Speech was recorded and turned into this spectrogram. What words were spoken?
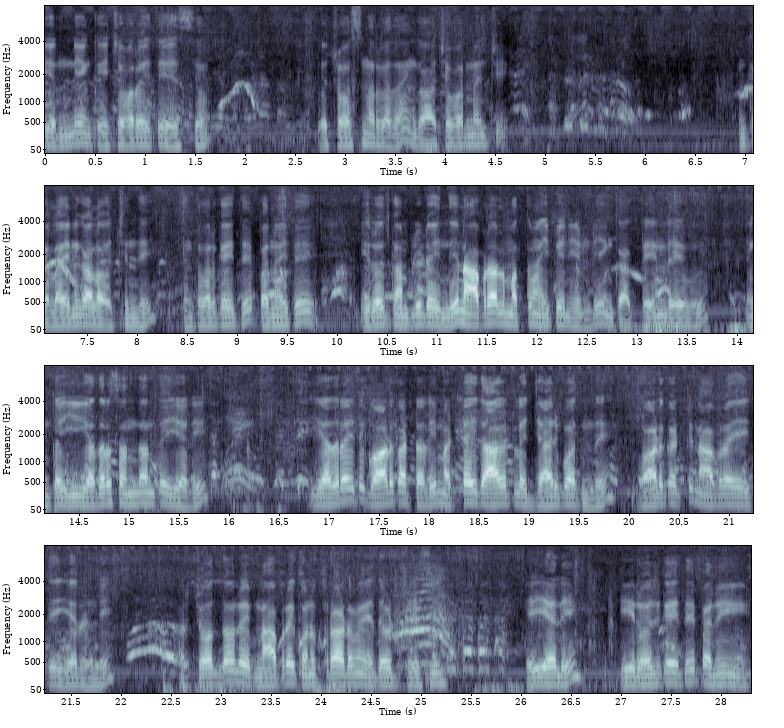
ఇవన్నీ ఇంకా ఈ చివర అయితే వేసాం. ఇగో చూస్తున్నారు కదా ఇంకా ఆ చివరి నుంచి ఇంకా లైన్గా అలా వచ్చింది. ఇంతవరకు అయితే పని అయితే ఈరోజు కంప్లీట్ అయింది. నాపరాలు మొత్తం అయిపోయినాయండి. ఇంకా అక్కడ ఏం లేవు. ఇంకా ఈ ఎదర సందు అంతా వేయాలి. ఎదరైతే గోడ కట్టాలి. మట్టి అయితే ఆగట్లేదు. జారిపోతుంది. గోడ కట్టి నాపరాయి అయితే వేయాలండి. మరి చూద్దాం. రేపు నాపరాయి కొనుక్కురావడం ఏదో ఒకటి చేసి వేయాలి. ఈ రోజుకైతే పని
